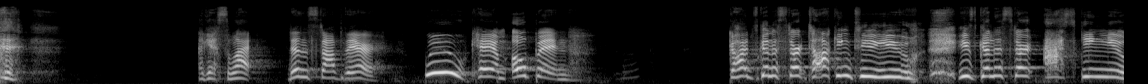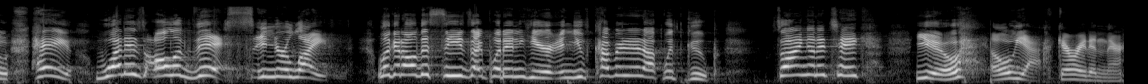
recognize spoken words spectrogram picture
I guess what? It doesn't stop there. Woo, okay, I'm open. God's gonna start talking to you. He's gonna start asking you, hey, what is all of this in your life? Look at all the seeds I put in here, and you've covered it up with goop. So I'm gonna take you, oh yeah, get right in there.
